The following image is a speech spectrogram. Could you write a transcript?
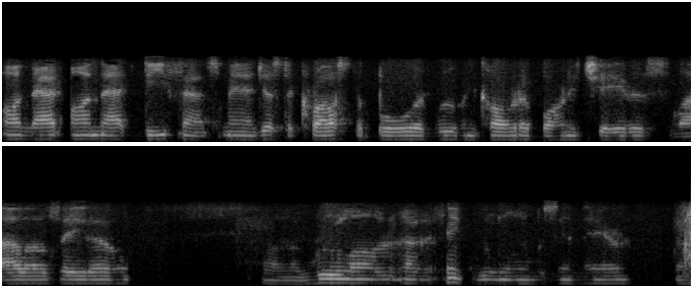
on that on that defense, man, just across the board. Rubin Carter, Barney Chavous, Lyle Alzado, uh, Rulon. I think Rulon was in there. Uh,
